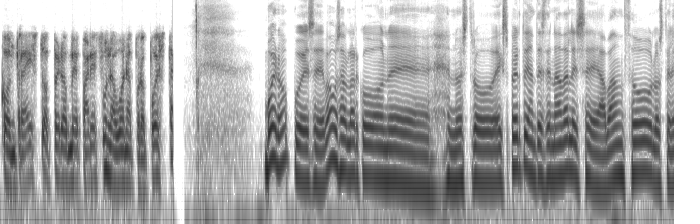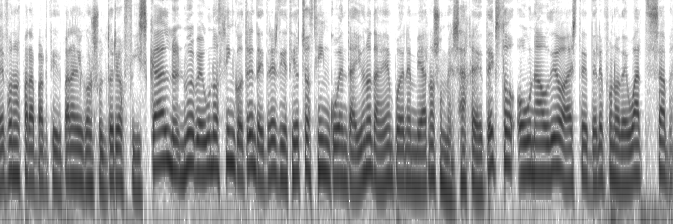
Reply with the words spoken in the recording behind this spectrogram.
contra esto, pero me parece una buena propuesta. Bueno, pues eh, vamos a hablar con eh, nuestro experto y antes de nada les eh, avanzo los teléfonos para participar en el consultorio fiscal 915331851. También pueden enviarnos un mensaje de texto o un audio a este teléfono de WhatsApp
